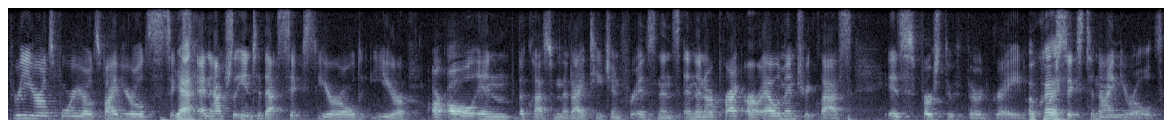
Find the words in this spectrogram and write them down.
three year olds, four year olds, five year olds, six, Yeah. and actually into that six year old year are all in the classroom that I teach in, for instance. And then our pri- our elementary class is first through third grade Okay. for six to nine year olds.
